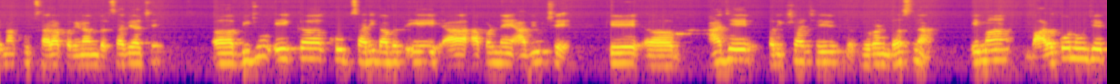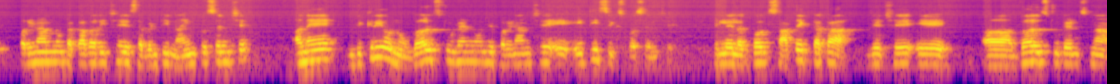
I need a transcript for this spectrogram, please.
એમાં ખૂબ સારા પરિણામ દર્શાવ્યા છે. બીજું એક ખૂબ સારી બાબત એ આપણને આવ્યું છે કે આ જે પરીક્ષા છે ધોરણ દસના, એમાં બાળકોનું જે પરિણામનું ટકાવારી છે એ સેવન્ટી નાઇન પર્સન્ટ છે અને દીકરીઓનું ગર્લ સ્ટુડન્ટનું જે પરિણામ છે એ એટી સિક્સ પર્સન્ટ છે. એટલે લગભગ સાતેક ટકા જે છે એ ગર્લ સ્ટુડન્ટ્સના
